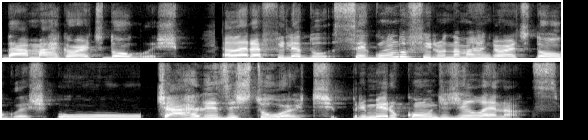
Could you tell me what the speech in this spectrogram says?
da Margaret Douglas. Ela era filha do segundo filho da Margaret Douglas, o Charles Stuart, primeiro conde de Lennox.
